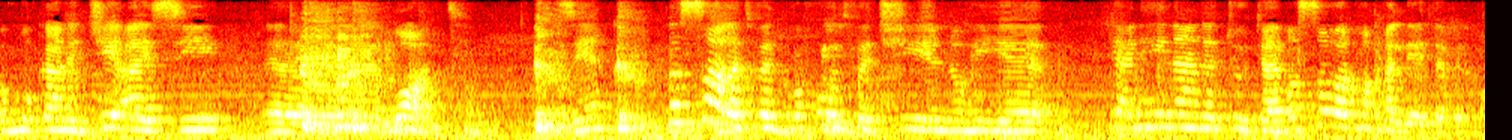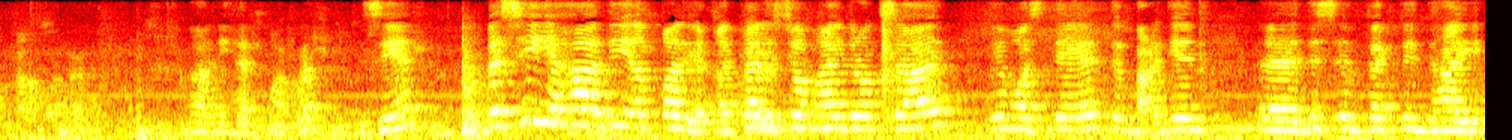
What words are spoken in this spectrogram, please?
بمكان ال GIC bond زين؟ بس صارت فد بحوث فد شيء إنه هي يعني هنا two type الصور ما خليتها بالمحاضرة. أني هالمرة. زين؟ بس هي هذه الطريقة. calcium hydroxide hemostat بعدين disinfectant هاي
